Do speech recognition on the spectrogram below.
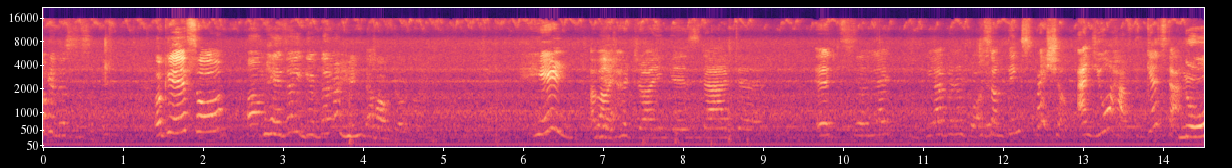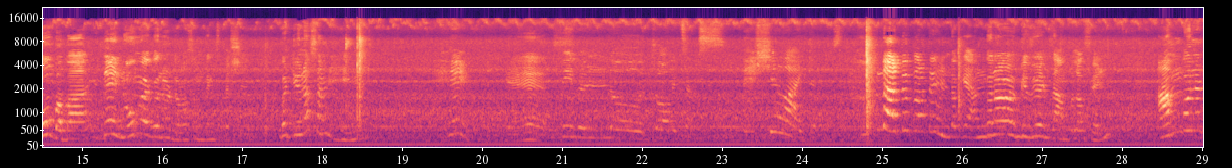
okay, this is okay. Okay, so um, Hazel, give them a hint about your drawing. Hint about Yeah. her drawing is that uh, it's uh, like we are going to draw something special and you have to guess that. No, Baba. They know we're gonna draw something special. But you know some hint? Hint. Yes. We will uh, draw with some special items. That is not a hint. Okay, I'm gonna give you an example of hint. I'm gonna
